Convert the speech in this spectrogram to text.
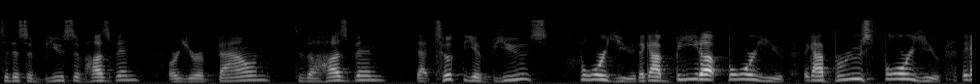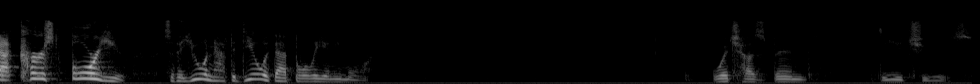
to this abusive husband, or you're bound to the husband that took the abuse for you. They got beat up for you. They got bruised for you. They got cursed for you so that you wouldn't have to deal with that bully anymore. Which husband do you choose?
